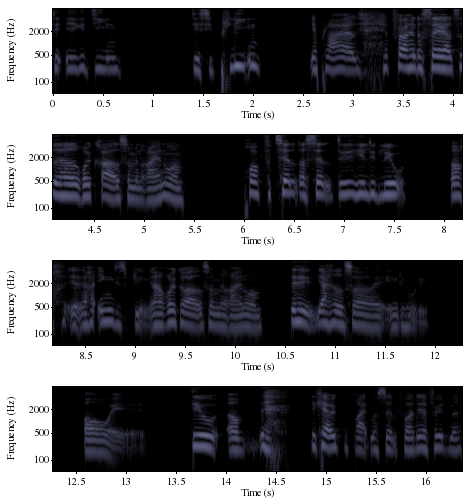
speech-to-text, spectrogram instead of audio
det er ikke din disciplin. Jeg plejer, førhen der sagde jeg altid, at jeg havde ryggrad som en regnorm. Prøv at fortælle dig selv det hele dit liv. Åh, oh, jeg har ingen disciplin, jeg har ryggrad som en regnorm. Det, jeg havde så øh, ADHD. Og øh, det er jo, og, det kan jeg jo ikke bebrejde mig selv for, det er jeg født med.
